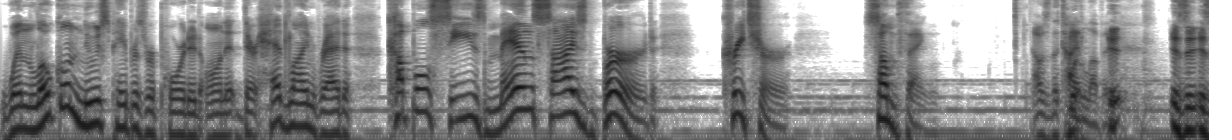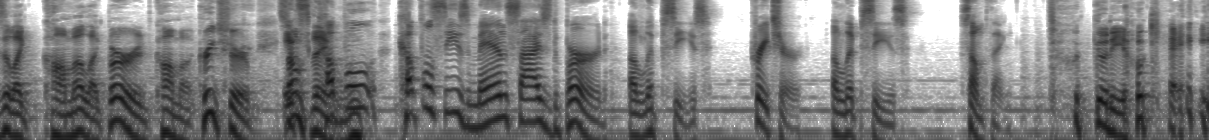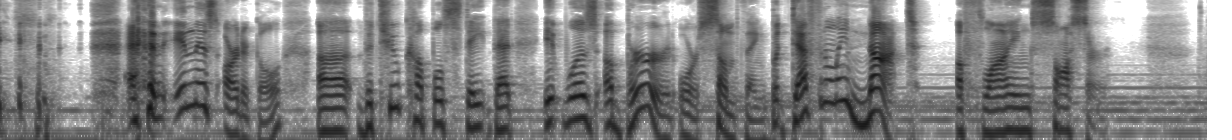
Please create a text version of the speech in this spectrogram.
When local newspapers reported on it, their headline read Couple sees man sized bird, creature, something. That was the title of it. Is it is it like comma like bird comma creature something? It's couple couple sees man-sized bird ellipses creature ellipses something. Goody. Okay. And in this article, uh, the two couples state that it was a bird or something, but definitely not a flying saucer.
